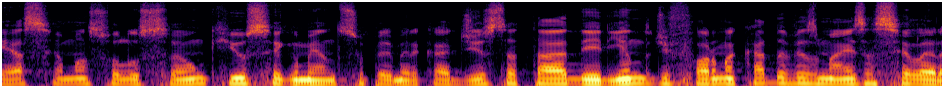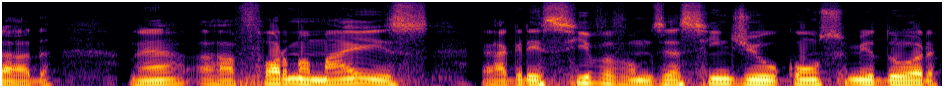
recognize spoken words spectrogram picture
Essa é uma solução que o segmento supermercadista está aderindo de forma cada vez mais acelerada. Né? A forma mais agressiva, vamos dizer assim, de o consumidor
